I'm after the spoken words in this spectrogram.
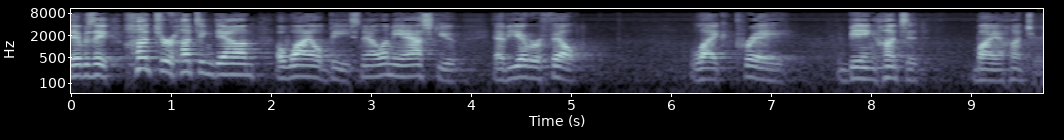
There was a hunter hunting down a wild beast. Now let me ask you, have you ever felt like prey being hunted by a hunter?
